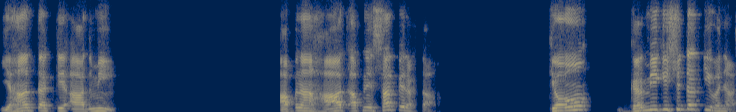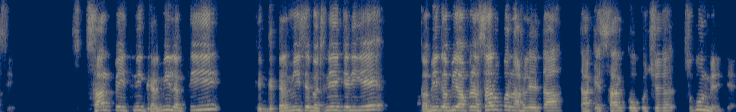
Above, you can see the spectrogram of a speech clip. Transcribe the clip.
یہاں تک کہ آدمی اپنا ہاتھ اپنے سر پہ رکھتا کیوں؟ گرمی کی شدت کی وجہ سے۔ سر پہ اتنی گرمی لگتی کہ گرمی سے بچنے کے لیے کبھی کبھی اپنا سر اوپر رکھ لیتا تاکہ سر کو کچھ سکون مل جائے۔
